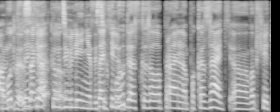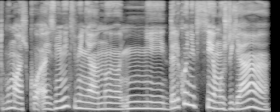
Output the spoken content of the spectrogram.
а вот, кстати, загадка и удивление кстати, до сих пор. Люда сказала правильно показать э, вообще эту бумажку. А извините меня, но не, далеко не все мужья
